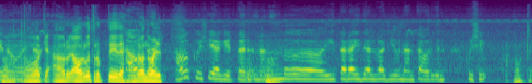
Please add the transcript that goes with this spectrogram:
ಏನೋ ಓಕೆ ಅವ್ರಿಗೆ ಅವ್ರಿಗೂ ತೃಪ್ತಿ ಇದೆ ಅವ್ರು ಒಂದು ಒಳ್ಳೆ ಅವ್ರು ಖುಷಿಯಾಗಿರ್ತಾರೆ. ನಂದು ಈ ತರ ಇದೆ ಅಲ್ವಾ ಜೀವನ ಅಂತ ಅವ್ರಿಗೆ ಖುಷಿ. ಓಕೆ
